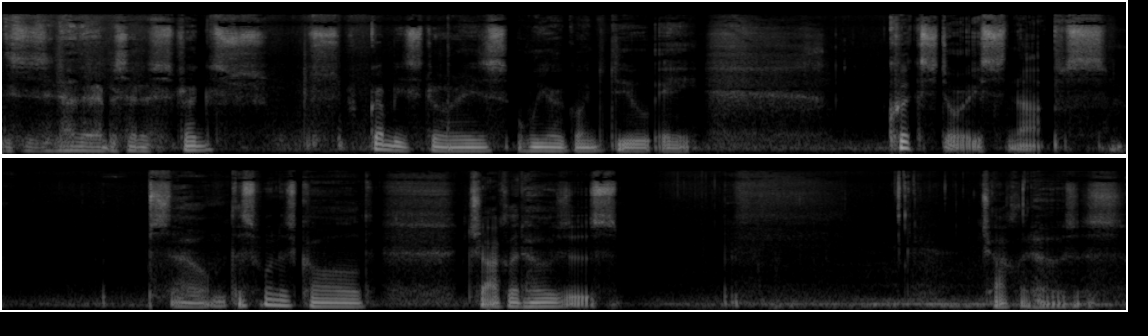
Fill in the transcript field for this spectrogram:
episode of Strug- Scrubby Stories, we are going to do a quick story snops. So, this one is called Chocolate Hoses. Chocolate Hoses.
